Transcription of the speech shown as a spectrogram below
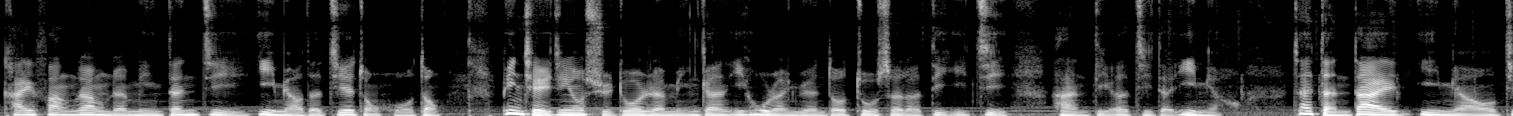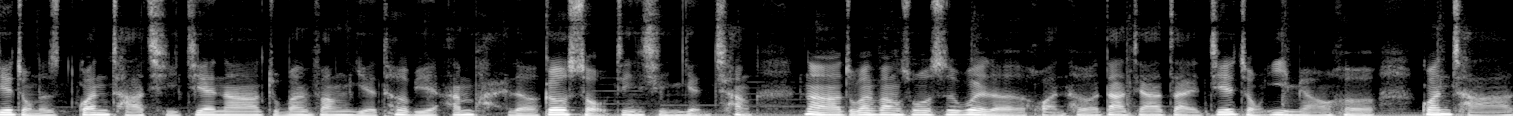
开放让人民登记疫苗的接种活动，并且已经有许多人民跟医护人员都注射了第一剂和第二剂的疫苗。在等待疫苗接种的观察期间呢、主办方也特别安排了歌手进行演唱。那主办方说是为了缓和大家在接种疫苗和观察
